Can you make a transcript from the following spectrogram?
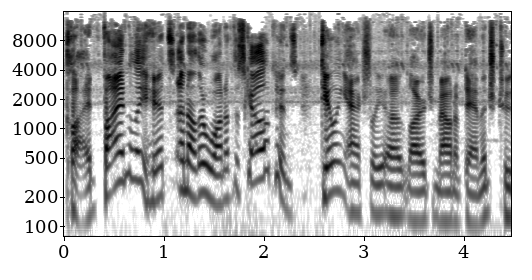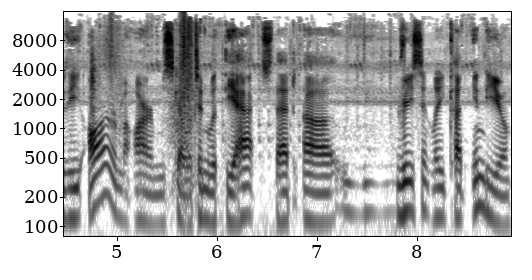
Clyde finally hits another one of the skeletons, dealing actually a large amount of damage to the arm arm skeleton with the axe that uh, recently cut into you.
